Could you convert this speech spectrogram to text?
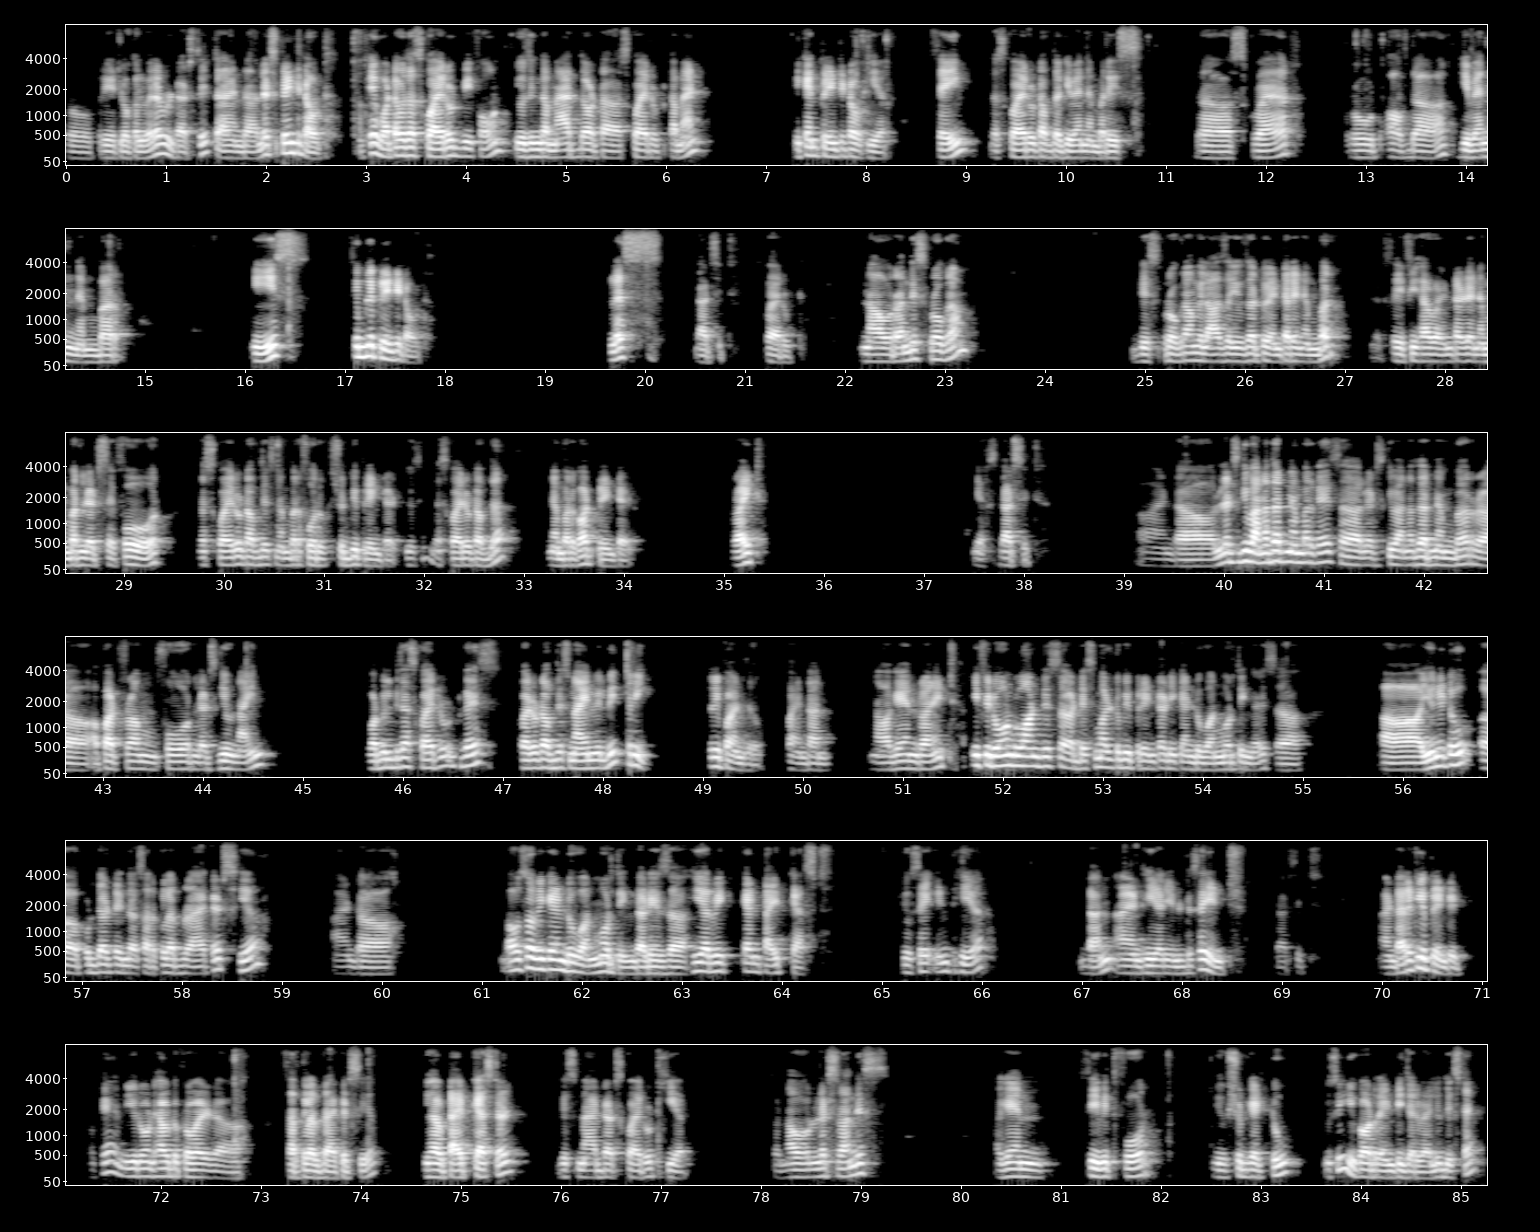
So create local variable, that's it. And uh, let's print it out. Okay, whatever the square root we found using the math dot uh, square root command, we can print it out here saying the square root of the given number is the square root of the given number is simply print it out. Plus that's it. Square root. Now run this program. This program will ask the user to enter a number. Let's say if you have entered a number let's say 4 the square root of this number 4 should be printed. You see the square root of the number got printed. Right? Yes that's it. And uh, let's give another number guys. Uh, let's give another number uh, apart from 4 let's give 9 what will be the square root guys square root of this 9 will be 3 3.0 fine done now again run it if you don't want this uh, decimal to be printed you can do one more thing guys uh, uh, you need to uh, put that in the circular brackets here. And uh, also we can do one more thing that is uh, here we can typecast. If you say int here, done. And here you need to say int, that's it. And directly print it. Okay, and you don't have to provide circular brackets here. You have typecasted this mat dot square root here. So now let's run this. Again, see with four, you should get two. You see, you got the integer value this time.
